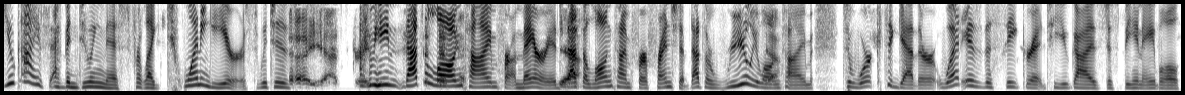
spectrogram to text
You guys have been doing this for like 20 years, which is yeah, it's great. I mean, that's a long time for a marriage. Yeah. That's a long time for a friendship. That's a really long yeah. time to work together. What is the secret to you guys just being able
